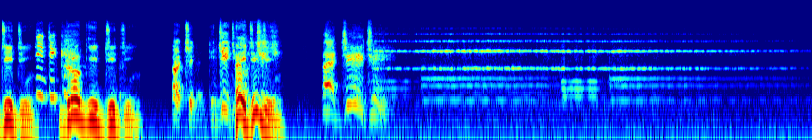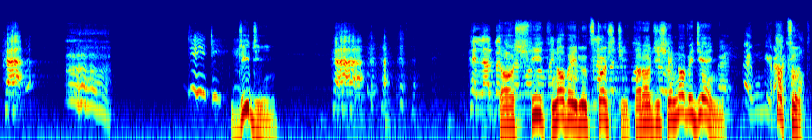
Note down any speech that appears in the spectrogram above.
Gigi, Gigi. Gigi, Drogi Gigi. Accidenti, Gigi. Hej, Gigi. Eh, Gigi. Gigi. Gigi. To świt nowej ludzkości. To rodzi się nowy dzień. To cud.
